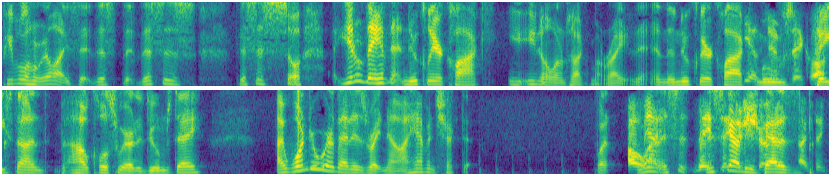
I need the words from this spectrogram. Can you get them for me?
people don't realize that this, that this is, this is so. You know, they have that nuclear clock. You, you know what I'm talking about, right? And the nuclear clock Yeah, moves clock. based on how close we are to doomsday. I wonder where that is right now. I haven't checked it. But Oh, man, I- this is they- this has got to be as bad as I think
